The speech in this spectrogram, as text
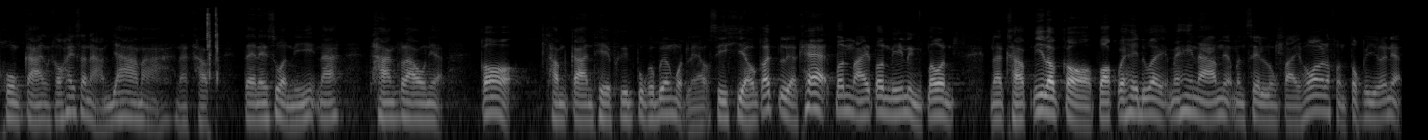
โครงการเขาให้สนามหญ้ามานะครับ แต่ในส่วนนี้นะทางเราเนี่ยก็ทำการเทพื้นปูกระเบื้องหมดแล้ว สีเขียวก็เหลือแค่ต้นไม้ต้นนี้หนึ่งต้นนะครับ นี่เราก่อบล็อกไว้ให้ด้วย ไม่ให้น้ำเนี่ยมันเซ็นลงไป เพราะว่าเวลาฝนตกเยอะเนี่ย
